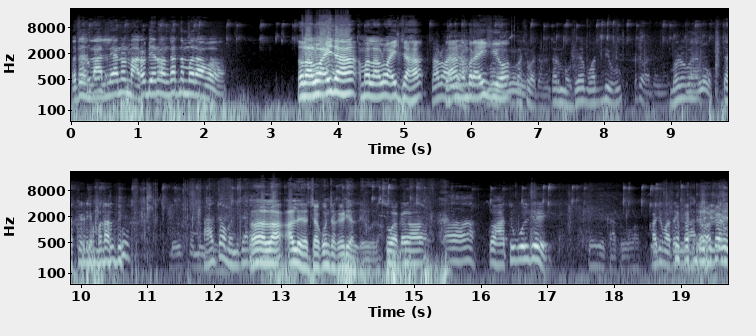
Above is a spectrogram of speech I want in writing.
તો લાલ્યાનો ને મારો બેનો અંગાત નંબર આવે. તો લાલો આવી જા અમાર લાલો આવી જ લાલો આ નંબર આવી ગયો. કશું વાંધો નહીં. તાર મોઢે બોધ દીધું બરોબર? ચકેડી મનાલ દે. હાલ તો બંધ ત્યાં હા, લે ચકેડી હાલ લેવું તો આ- હા તો હાથું બોલજે. ખાલી માતાજી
